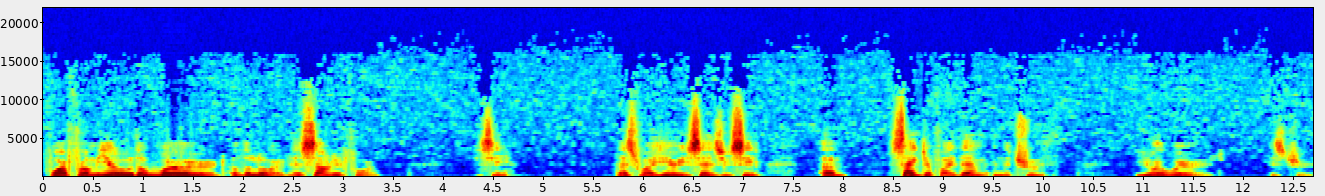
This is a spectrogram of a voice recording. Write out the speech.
For from you the word of the Lord has sounded forth. You see? That's why here he says, you see, um, sanctify them in the truth. Your word is truth.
